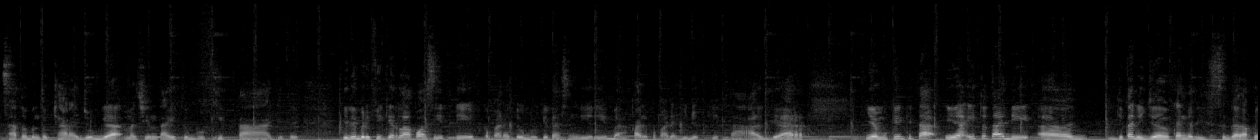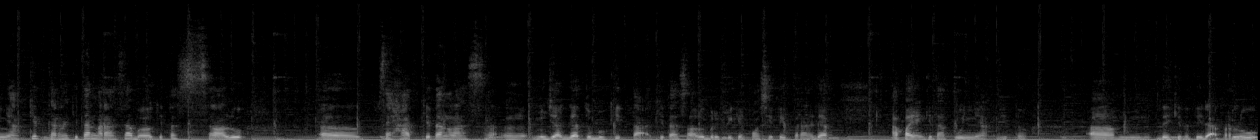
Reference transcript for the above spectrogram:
satu bentuk cara juga mencintai tubuh kita gitu. Jadi berpikirlah positif kepada tubuh kita sendiri bahkan kepada hidup kita agar ya mungkin kita ya itu tadi uh, kita dijauhkan dari segala penyakit karena kita ngerasa bahwa kita selalu uh, sehat. Kita ngerasa uh, menjaga tubuh kita. Kita selalu berpikir positif terhadap apa yang kita punya gitu um, dan kita tidak perlu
